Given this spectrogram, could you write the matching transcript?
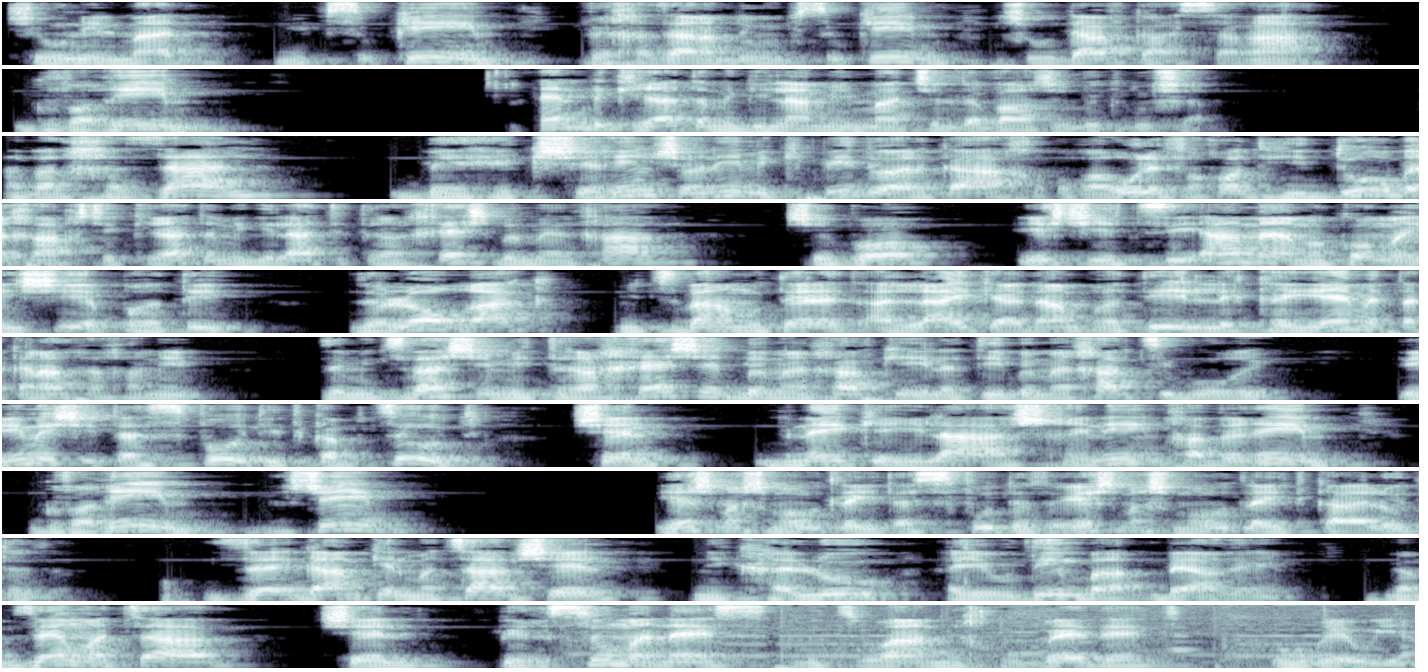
שהוא נלמד מפסוקים, וחז"ל למדו מפסוקים, שהוא דווקא עשרה גברים. אין בקריאת המגילה מימד של דבר שבקדושה. אבל חז"ל, בהקשרים שונים, הקפידו על כך, או ראו לפחות הידור בכך, שקריאת המגילה תתרחש במרחב שבו יש יציאה מהמקום האישי הפרטי. זו לא רק מצווה המוטלת עליי כאדם פרטי לקיים את תקנת חכמים, זו מצווה שמתרחשת במרחב קהילתי, במרחב ציבורי. ואם יש התאספות, התקבצות של בני קהילה, שכנים, חברים, גברים, נשים, יש משמעות להתאספות הזו, יש משמעות להתקהלות הזו. זה גם כן מצב של נקהלו היהודים בעריהם. גם זה מצב של פרסום הנס בצורה מכובדת וראויה.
